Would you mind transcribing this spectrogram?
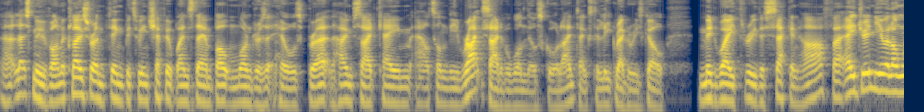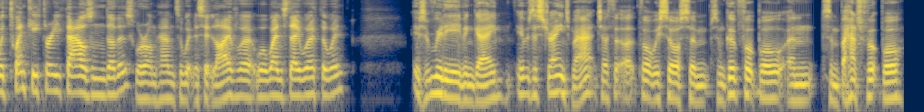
Uh, let's move on. A close run thing between Sheffield Wednesday and Bolton Wanderers at Hillsborough. The home side came out on the right side of a 1 0 scoreline thanks to Lee Gregory's goal midway through the second half. Uh, Adrian, you along with 23,000 others were on hand to witness it live. Were, were, Wednesday worth the win? It was a really even game. It was a strange match. I, th- I thought we saw some some good football and some bad football.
